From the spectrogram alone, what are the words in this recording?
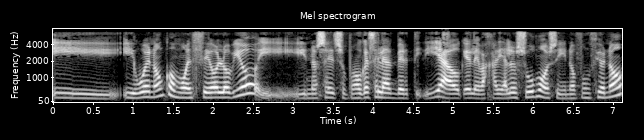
Y, y bueno, como el CEO lo vio y, y no sé, supongo que se le advertiría o que le bajaría los humos y no funcionó,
